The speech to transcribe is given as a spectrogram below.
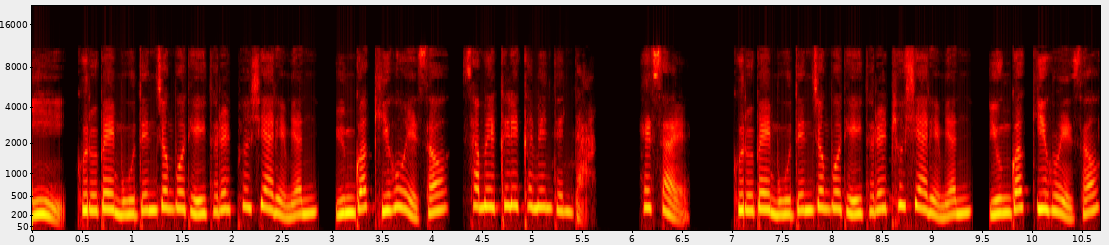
2. 그룹의 모든 정보 데이터를 표시하려면 윤곽 기호에서 3을 클릭하면 된다. 해설 그룹의 모든 정보 데이터를 표시하려면 윤곽 기호에서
